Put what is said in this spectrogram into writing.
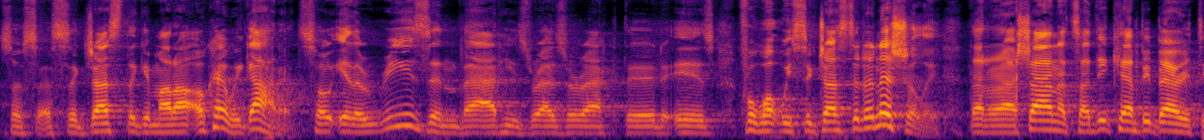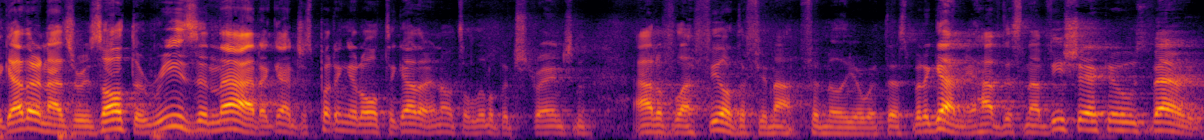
So suggests the Gemara, okay, we got it. So the reason that he's resurrected is for what we suggested initially, that a Rasha and a Tzaddik can't be buried together, and as a result, the reason that, again, just putting it all together, I know it's a little bit strange and out of left field if you're not familiar with this. But again, you have this Navi Sheker who's buried.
